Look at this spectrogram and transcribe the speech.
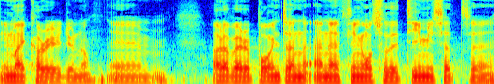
in my career, you know, um, at a better point, and, and I think also the team is at uh,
